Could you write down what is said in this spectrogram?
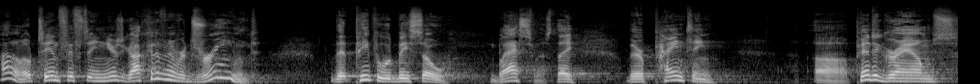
I don't know, 10, 15 years ago, I could have never dreamed that people would be so blasphemous. They, they're painting uh, pentagrams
